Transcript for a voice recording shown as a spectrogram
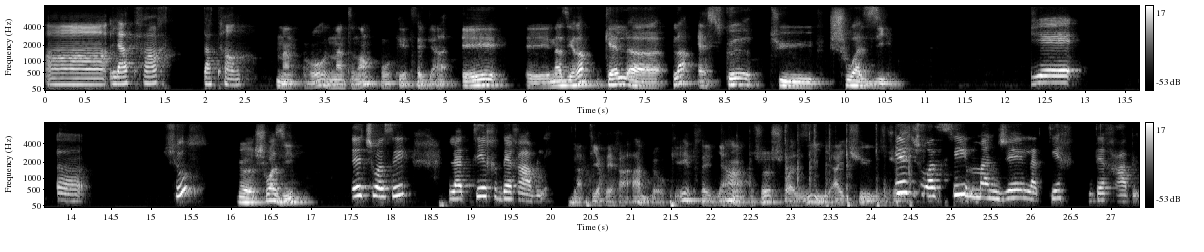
euh, la tarte tatin. Man- oh, maintenant, OK, très bien. Et, et Nazira, quel euh, plat est-ce que tu choisis? J'ai euh. Euh, choisis J'ai choisi la tire d'érable. la tire d'érable. OK, très bien. Je choisis. I choose. J'ai choisi manger la tire d'érable.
